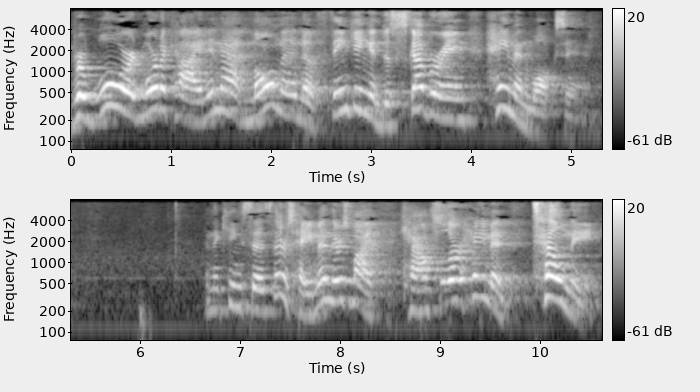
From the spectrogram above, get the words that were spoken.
reward Mordecai? And in that moment of thinking and discovering, Haman walks in. And the king says, There's Haman, there's my counselor. Haman, tell me.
